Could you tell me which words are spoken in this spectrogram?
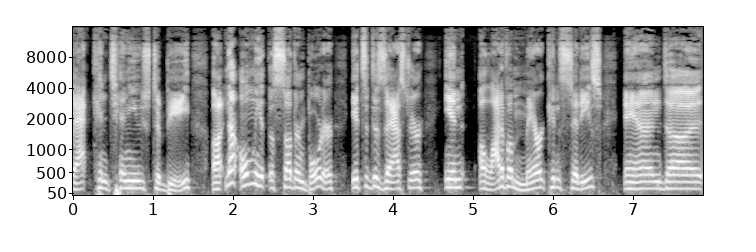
that continues to be. Uh, not only at the southern border, it's a disaster in a lot of American cities and uh,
